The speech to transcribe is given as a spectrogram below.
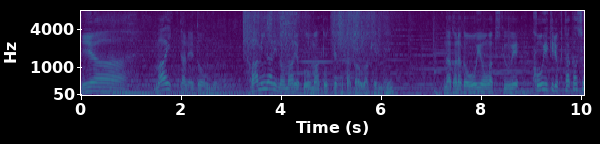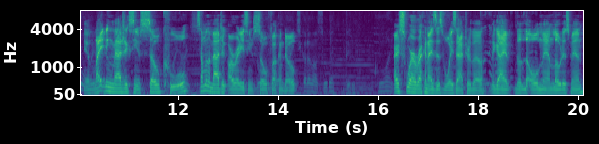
いやー参ったねどうも雷の魔力をまとって戦うわけねなかなか応用が効く上攻撃力高そうだ Yeah, よ lightning magic seems so cool. Some of the magic already seems so fucking dope. 力が育ってる怖い I swear I recognize this voice actor though. The guy, the, the old man, Lotus man.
